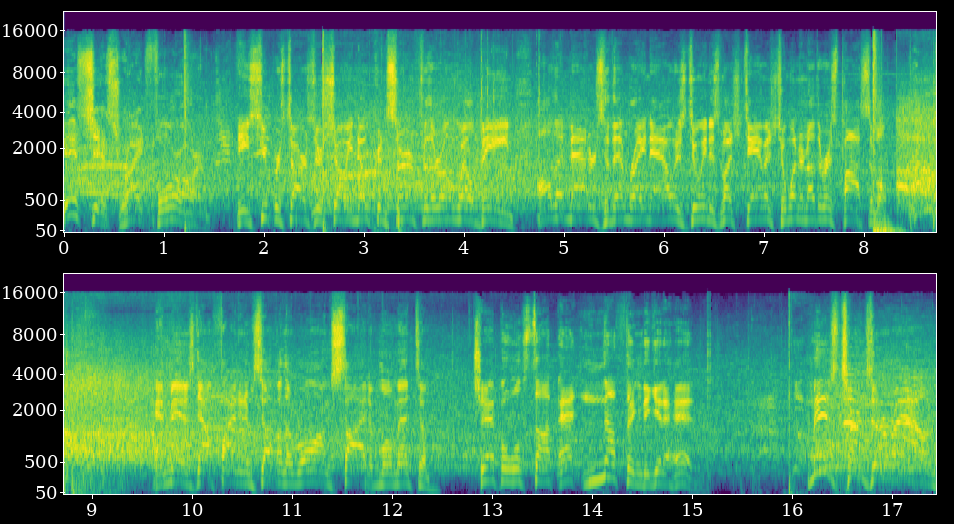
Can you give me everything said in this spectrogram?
Vicious right forearm. These superstars are showing no concern for their own well-being. All that matters to them right now is doing as much damage to one another as possible. And Miz now finding himself on the wrong side of momentum. Ciampa will stop at nothing to get ahead. Miz turns it around.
